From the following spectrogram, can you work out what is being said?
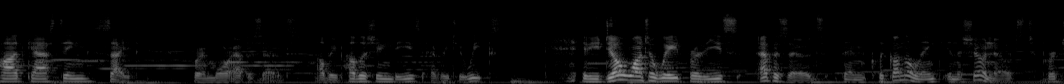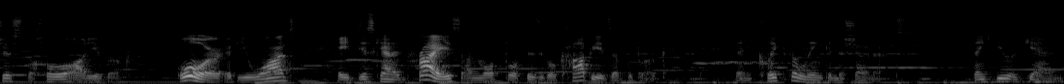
podcasting site for more episodes. I'll be publishing these every two weeks. If you don't want to wait for these episodes, then click on the link in the show notes to purchase the whole audiobook. Or if you want a discounted price on multiple physical copies of the book, then click the link in the show notes. Thank you again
